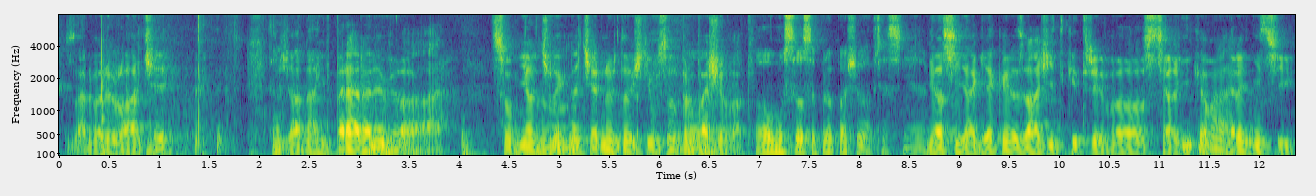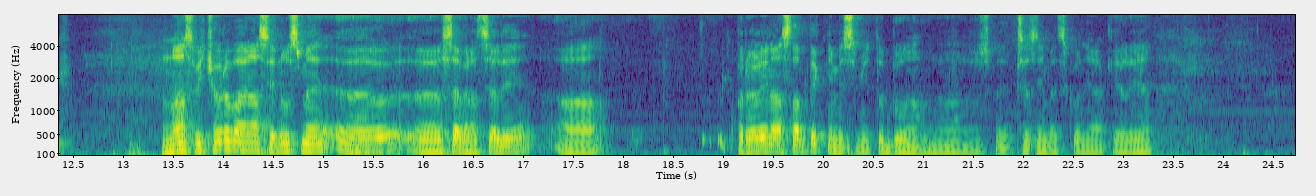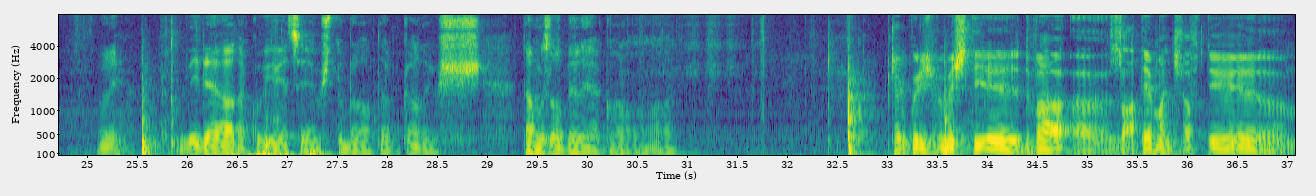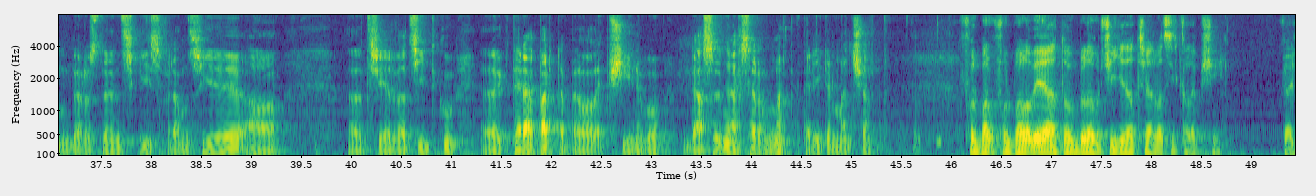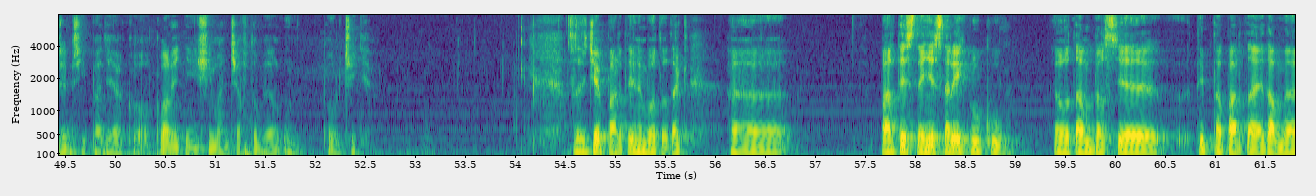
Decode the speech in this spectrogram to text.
Za dva doláče. To žádná hitparáda nebyla. A co měl člověk no. na černo, to ještě musel propašovat. No, musel se propašovat, přesně. Měl si nějaké jaké zážitky třeba s celníkama na hradnicích? No nás vyčoroval, nás jednou jsme uh, uh, se vraceli a projeli nás tam pěkně, myslím, že to bylo, no, jsme přes Německo nějak jeli a byly videa a takové věci, už to bylo tak, ale už tam zlobili, jako no, ale Přemku, když vemeš ty dva uh, zlaté manšafty, dorostenský z Francie a uh, 23, uh, která parta byla lepší, nebo dá se nějak srovnat, který ten manšaft? Fotbal, fotbalově a to byla určitě ta 23 lepší. V každém případě jako kvalitnější manšaft to byl, to určitě. Co se týče party nebo to, tak party stejně starých kluků. Jo, tam prostě typ ta parta je tam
